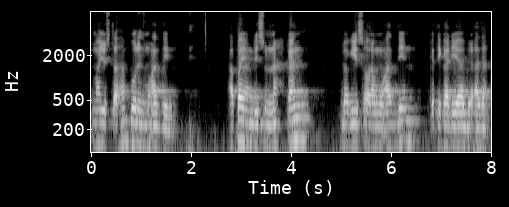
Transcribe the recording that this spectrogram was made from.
ma yustahabbu lil muadzin. Apa yang disunnahkan bagi seorang muadzin ketika dia beradzan.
